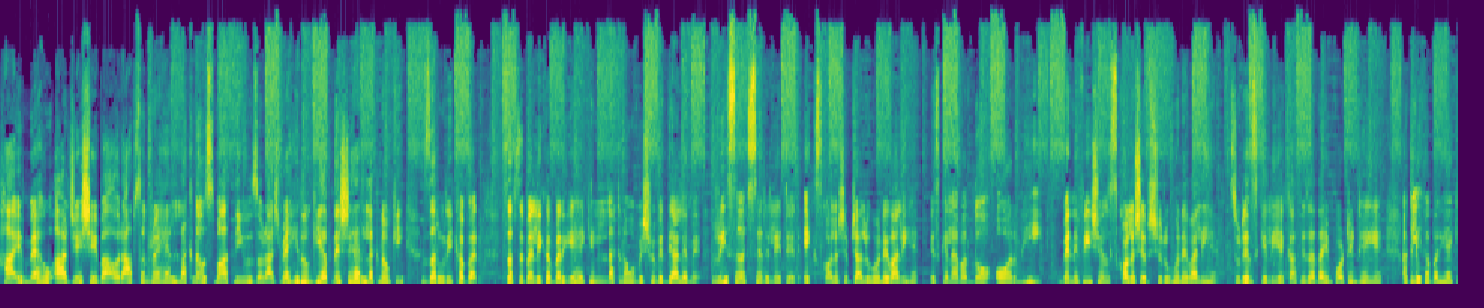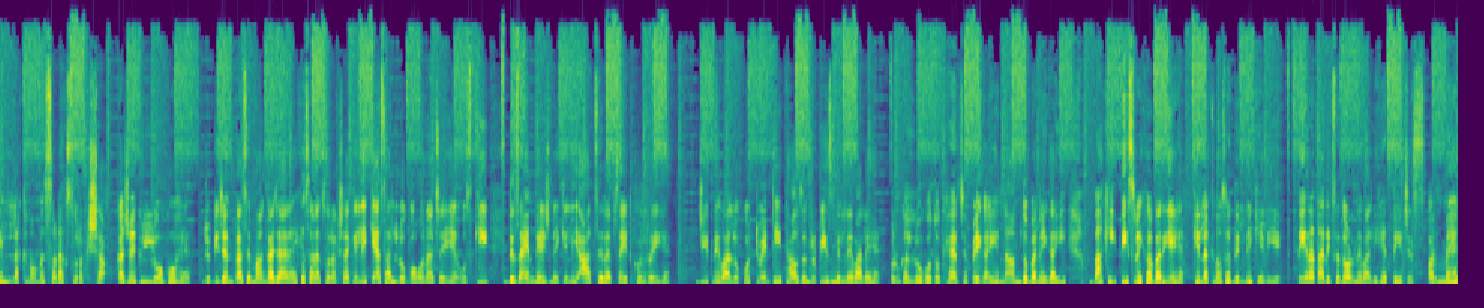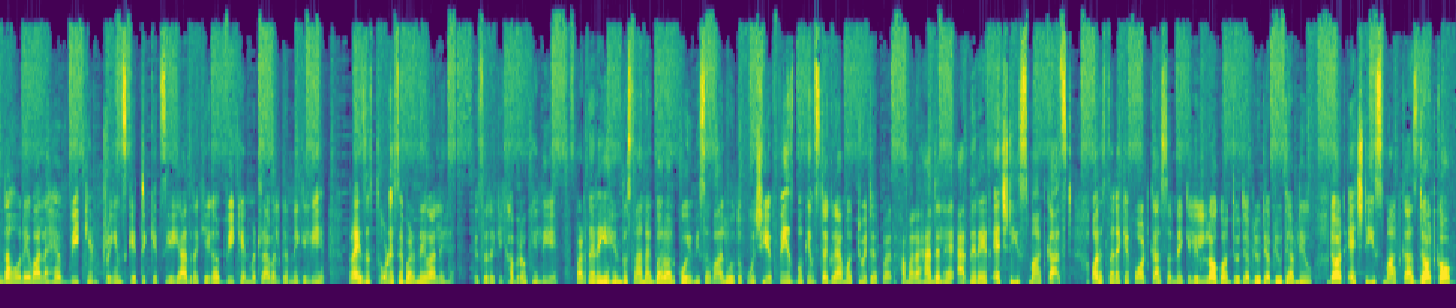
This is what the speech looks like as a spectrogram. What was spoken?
हाय मैं हूँ RJ Sheba और आप सुन रहे हैं लखनऊ स्मार्ट न्यूज़ और आज मैं ही दूँगी अपने शहर लखनऊ की ज़रूरी खबर। सबसे पहली खबर ये है कि लखनऊ विश्वविद्यालय में रिसर्च से रिलेटेड एक स्कॉलरशिप चालू होने वाली है। इसके अलावा दो और भी बेनिफिशियल स्कॉलरशिप शुरू होने वाली है। स्टूडेंट्स के लिए काफ़ी ज़्यादा इम्पोर्टेंट है ये। अगली खबर यह है की लखनऊ में सड़क सुरक्षा का जो एक लोगो है, जो की जनता से मांगा जा रहा है की सड़क सुरक्षा के लिए कैसा लोगो होना चाहिए, उसकी डिज़ाइन भेजने के लिए आज से वेबसाइट खुल रही है। जीतने वालों को ट्वेंटी थाउज़ेंड रुपीज़ मिलने वाले हैं। और उनका लोगो तो खैर छपेगा ही, नाम तो बनेगा ही। बाकी तीसरी खबर ये है कि लखनऊ से दिल्ली के लिए तेरह तारीख से दौड़ने वाली है तेजस और महँगा होने वाला है वीकेंड ट्रेन के टिकट्स ये याद रखिएगा वीकेंड में ट्रैवल करने के लिए प्राइजेस थोड़े से बढ़ने वाले हैं। इस तरह की खबरों के लिए पढ़ते रहिए हिंदुस्तान अखबार और कोई भी सवाल हो तो पूछिए फेसबुक इंस्टाग्राम और ट्विटर पर। हमारा हैंडल है at the rate H T और इस तरह के पॉडकास्ट सुनने के लिए log on to W W W dot H T Smartcast dot com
